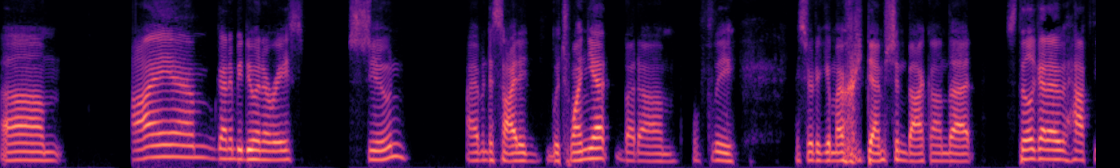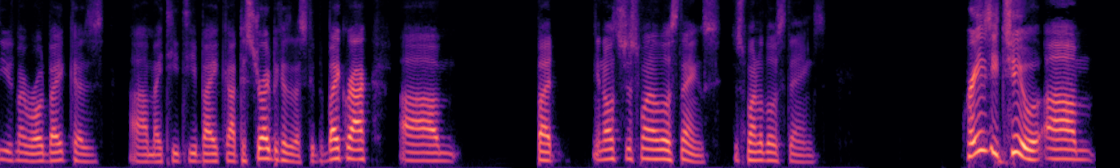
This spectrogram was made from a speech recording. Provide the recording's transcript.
Um, I am going to be doing a race soon I haven't decided which one yet, but um, hopefully I sort of get my redemption back on that. Still gotta have to use my road bike because uh, my TT bike got destroyed because of that stupid bike rack. Um, but you know, it's just one of those things. Just one of those things. Crazy too. Um,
